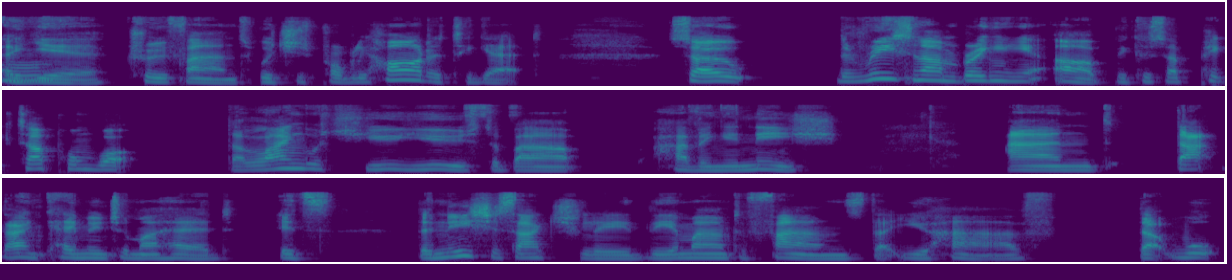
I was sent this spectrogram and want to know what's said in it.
a Mhm. year, true fans, which is probably harder to get. So the reason I'm bringing it up, because I picked up on what the language you used about having a niche and that then came into my head. It's the niche is actually the amount of fans that you have that will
